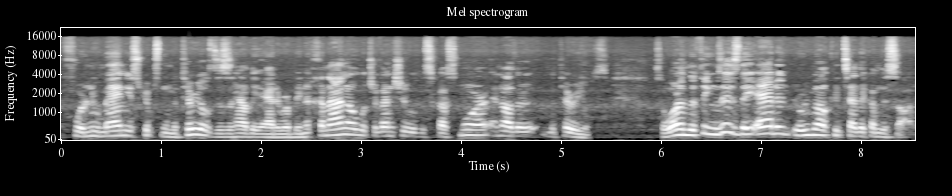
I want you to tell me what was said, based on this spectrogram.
for new manuscripts, new materials. This is how they added Rabbeinu Chananel, which eventually we'll discuss more, and other materials. So one of the things is they added Rabbi Malki Tzedek on the side.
